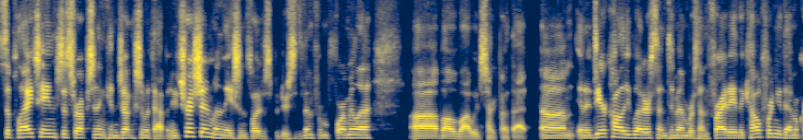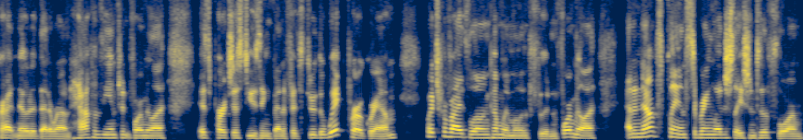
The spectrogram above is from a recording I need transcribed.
Supply chain disruption in conjunction with Abbott Nutrition, one of the nation's largest producers of infant formula, uh, blah, blah, blah. We just talked about that. Um, in a Dear Colleague letter sent to members on Friday, the California Democrat noted that around half of the infant formula is purchased using benefits through the WIC program, which provides low income women with food and formula, and announced plans to bring legislation to the floor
